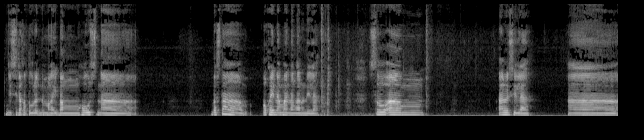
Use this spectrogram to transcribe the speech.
hindi sila katulad ng mga ibang host na basta okay naman ang ano nila. So, um, ano sila? Uh,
